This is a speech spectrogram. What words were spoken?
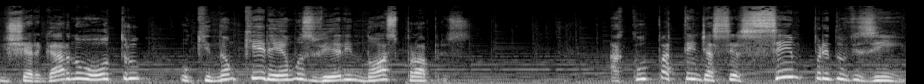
enxergar no outro o que não queremos ver em nós próprios. A culpa tende a ser sempre do vizinho,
